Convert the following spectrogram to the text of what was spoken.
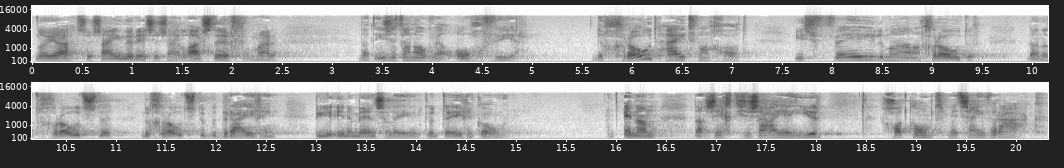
nou ja, ze zijn er en ze zijn lastig, maar dat is het dan ook wel ongeveer. De grootheid van God is vele malen groter dan het grootste, de grootste bedreiging die je in een mensenleven kunt tegenkomen. En dan, dan zegt Jesaja hier, God komt met zijn wraak.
